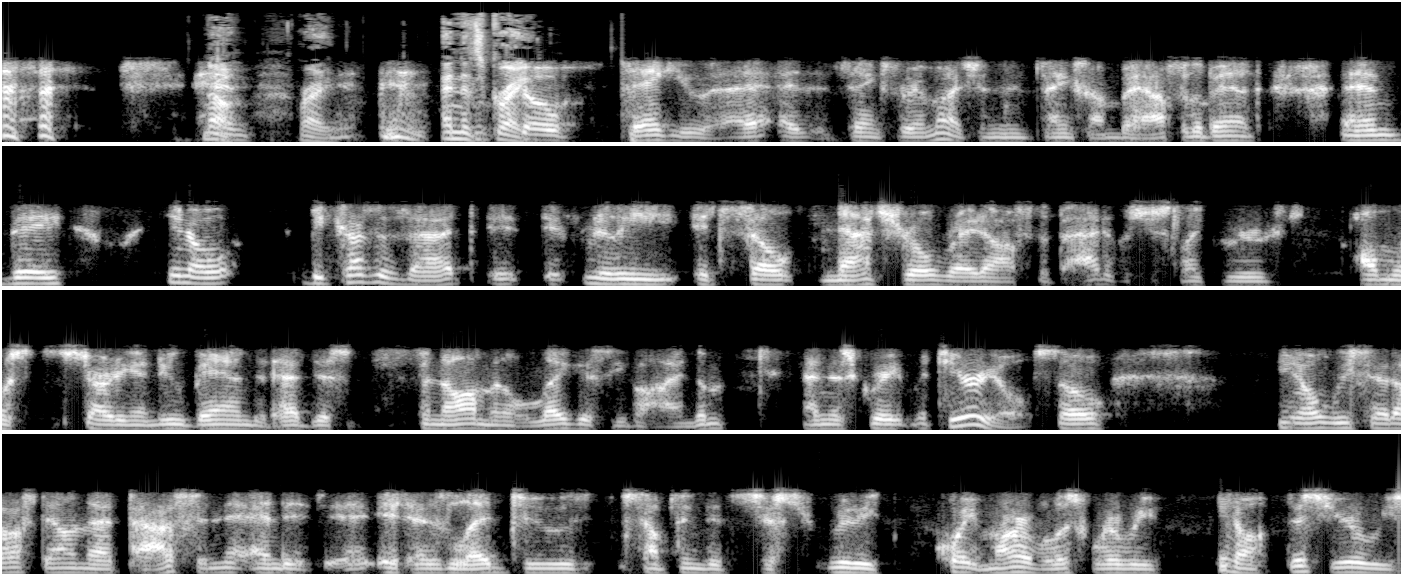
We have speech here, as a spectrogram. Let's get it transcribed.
no, right, and it's great. So thank you, eh, eh, thanks very much, and thanks on behalf of the band. And they, you know, because of that, it, it really it felt natural right off the bat. It was just like we were almost starting a new band that had this phenomenal legacy behind them and this great material. So, you know, we set off down that path, and and it it has led to something that's just really quite marvelous. Where we, you know, this year we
